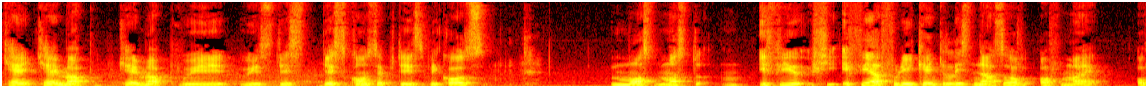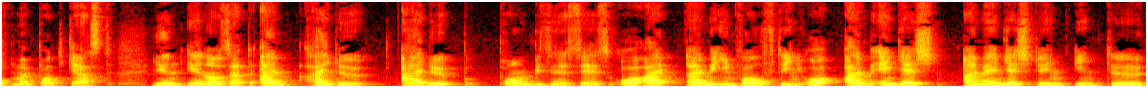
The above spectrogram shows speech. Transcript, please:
came, came up came up with, with this this concept is because most most if you if you are frequent listeners of, of my of my podcast you you know that I I do I do porn businesses or I, I'm involved in or I'm engaged I'm engaged in into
